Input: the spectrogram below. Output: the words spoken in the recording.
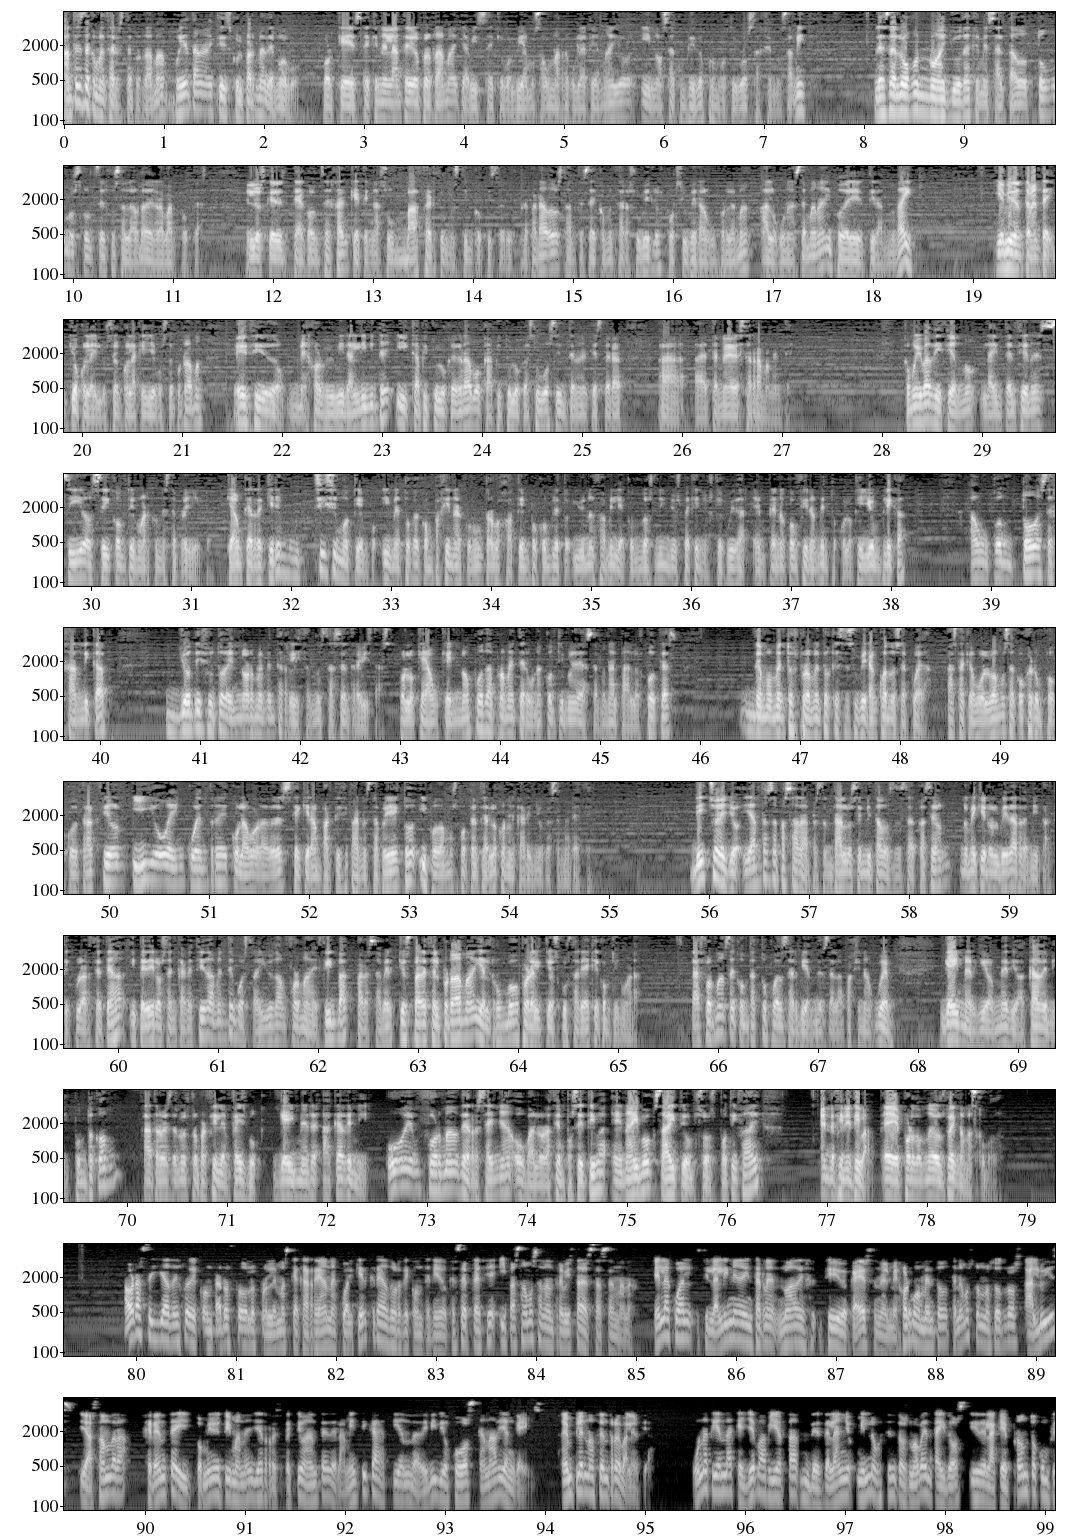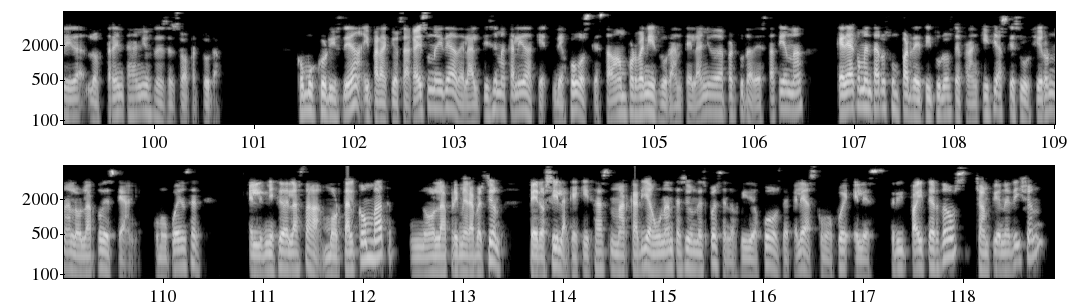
Antes de comenzar este programa, voy a tener que disculparme de nuevo, porque sé que en el anterior programa ya viste que volvíamos a una regularidad mayo y no se ha cumplido por motivos ajenos a mí. Desde luego no ayuda que me he saltado todos los consejos a la hora de grabar podcast, en los que te aconsejan que tengas un buffer de unos 5 episodios preparados antes de comenzar a subirlos por si hubiera algún problema alguna semana y poder ir tirando de ahí. Y evidentemente yo con la ilusión con la que llevo este programa he decidido mejor vivir al límite y capítulo que grabo, capítulo que subo sin tener que esperar a, tener este remanente. Como iba diciendo, la intención es sí o sí continuar con este proyecto, que aunque requiere muchísimo tiempo y me toca compaginar con un trabajo a tiempo completo y una familia con dos niños pequeños que cuidar en pleno confinamiento con lo que ello implica, aun con todo ese hándicap, yo disfruto enormemente realizando estas entrevistas, por lo que aunque no pueda prometer una continuidad semanal para los podcasts, de momento os prometo que se subirán cuando se pueda, hasta que volvamos a coger un poco de tracción y o encuentre colaboradores que quieran participar en este proyecto y podamos potenciarlo con el cariño que se merece. Dicho ello, y antes de pasar a presentar a los invitados de esta ocasión, no me quiero olvidar de mi particular CTA y pediros encarecidamente vuestra ayuda en forma de feedback para saber qué os parece el programa y el rumbo por el que os gustaría que continuara. Las formas de contacto pueden ser bien desde la página web gamer-medioacademy.com, a través de nuestro perfil en Facebook Gamer Academy o en forma de reseña o valoración positiva en iBox, iTunes o Spotify, en definitiva, eh, por donde os venga más cómodo. Ahora sí ya dejo de contaros todos los problemas que acarrean a cualquier creador de contenido que se precie y pasamos a la entrevista de esta semana, en la cual, si la línea de internet no ha decidido caerse en el mejor momento, tenemos con nosotros a Luis y a Sandra, gerente y community manager respectivamente de la mítica tienda de videojuegos Canadian Games, en pleno centro de Valencia. Una tienda que lleva abierta desde el año 1992 y de la que pronto cumplirá los 30 años desde su apertura. Como curiosidad, y para que os hagáis una idea de la altísima calidad de juegos que estaban por venir durante el año de apertura de esta tienda, quería comentaros un par de títulos de franquicias que surgieron a lo largo de este año, como pueden ser el inicio de la saga Mortal Kombat, no la primera versión, pero sí la que quizás marcaría un antes y un después en los videojuegos de peleas, como fue el Street Fighter 2 Champion Edition,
